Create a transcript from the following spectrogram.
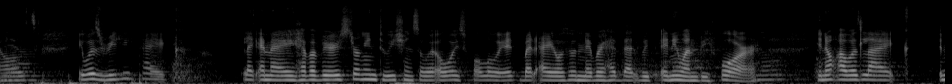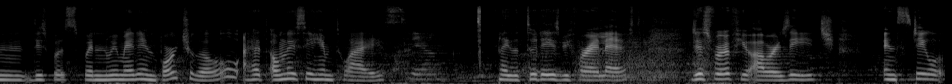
else. It was really like, like, and I have a very strong intuition, so I always follow it. But I also never had that with anyone before. You know, I was like, and this was when we met in Portugal. I had only seen him twice Yeah. Like the two days before I left, just for a few hours each. And still,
